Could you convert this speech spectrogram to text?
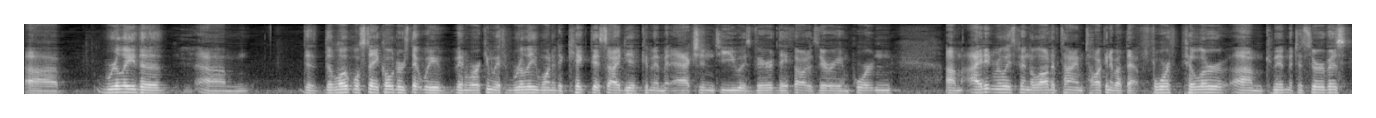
uh, really the, um, the the local stakeholders that we've been working with really wanted to kick this idea of commitment action to you as very they thought was very important. Um, I didn't really spend a lot of time talking about that fourth pillar, um, commitment to service.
